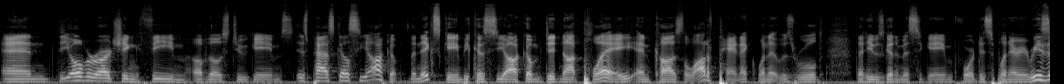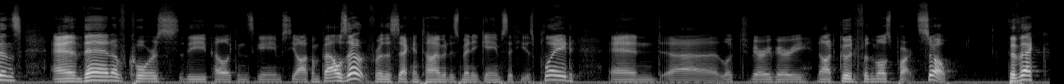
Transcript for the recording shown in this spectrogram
And the overarching theme of those two games is Pascal Siakam. The Knicks game, because Siakam did not play and caused a lot of panic when it was ruled that he was going to miss a game for disciplinary reasons. And then, of course, the Pelicans game, Siakam fouls out for the second time in as many games that he has played and uh, looked very, very very not good for the most part. So, Vivek,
